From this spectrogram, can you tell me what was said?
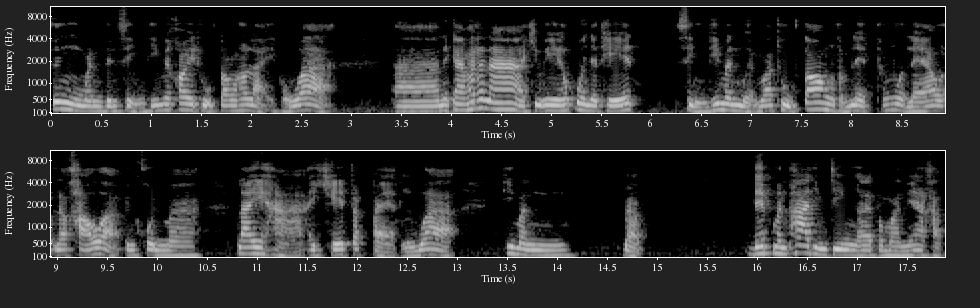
ซึ่งมันเป็นสิ่งที่ไม่ค่อยถูกต้องเท่าไหร่ เพราะว่า ในการพัฒนา QA เขาควรจะเทสสิ่งที่มันเหมือนว่าถูกต้องสำเร็จทั้งหมดแล้ว แล้วเขาอะเป็นคนมาไล่หาไอ้เคสแปลกๆ หรือว่าที่มันแบบเดฟมันพลาดจริง ๆ อะไรประมาณนี้ครับ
